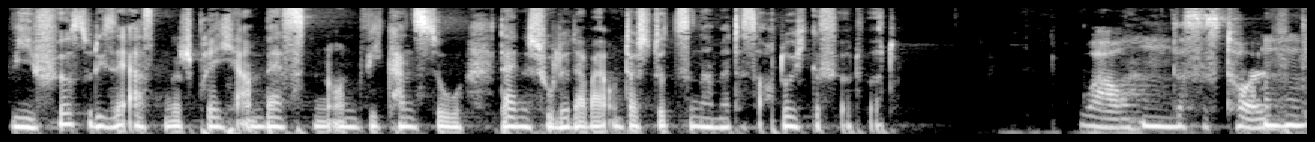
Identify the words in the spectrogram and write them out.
Wie führst du diese ersten Gespräche am besten? Und wie kannst du deine Schule dabei unterstützen, damit es auch durchgeführt wird? Wow, mhm. das ist toll. Mhm.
